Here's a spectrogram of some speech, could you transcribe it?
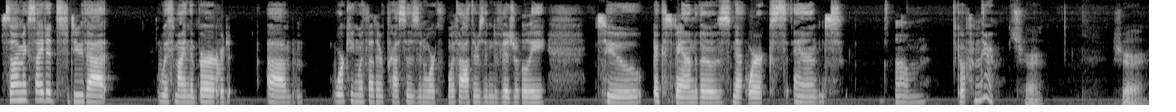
so I'm excited to do that with Mind the Bird, um, working with other presses and working with authors individually to expand those networks and um, go from there. Sure. Sure.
